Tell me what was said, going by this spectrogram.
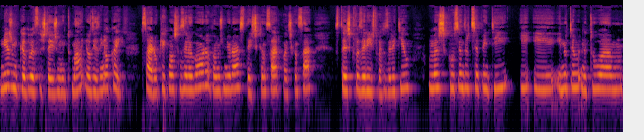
Mesmo que a doença esteja muito má, eles dizem, ok, Sara, o que é que vamos fazer agora? Vamos melhorar. Se tens de descansar, vai descansar. Se tens que fazer isto, vai fazer aquilo. Mas concentra-te sempre em ti e, e, e no teu, na tua hum,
